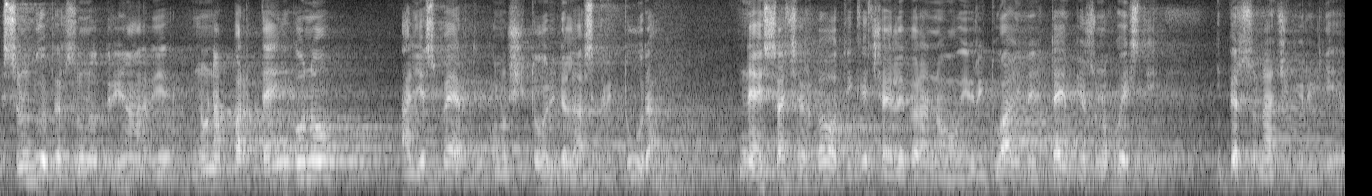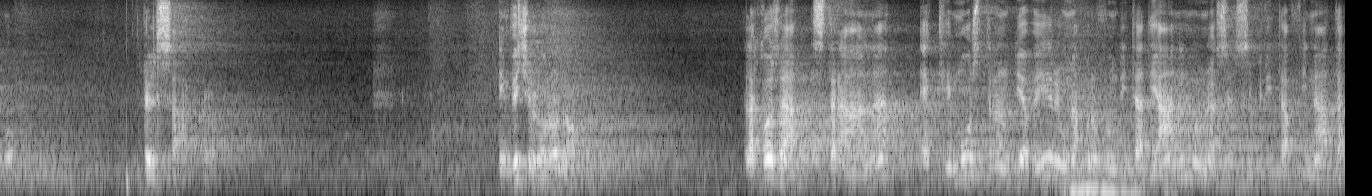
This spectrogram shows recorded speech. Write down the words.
Sono due persone ordinarie, non appartengono agli esperti, conoscitori della scrittura, né ai sacerdoti che celebrano i rituali nel Tempio, sono questi i personaggi di rilievo del sacro. E invece loro no. La cosa strana è che mostrano di avere una profondità di animo, una sensibilità affinata,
